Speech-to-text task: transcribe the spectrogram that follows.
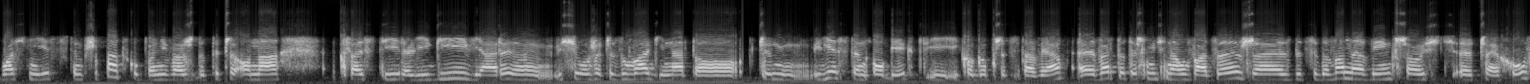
właśnie jest w tym przypadku, ponieważ dotyczy ona kwestii religii, wiary, siłą rzeczy z uwagi na to, czym jest ten obiekt i, i, kogo przedstawia. E, warto też mieć na uwadze, że zdecydowana większość e, Czechów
